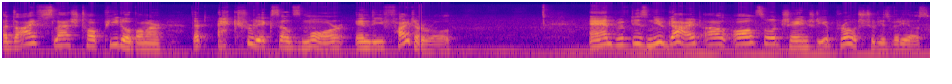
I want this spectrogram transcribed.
a dive slash torpedo bomber that actually excels more in the fighter role. And with this new guide I'll also change the approach to these videos.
